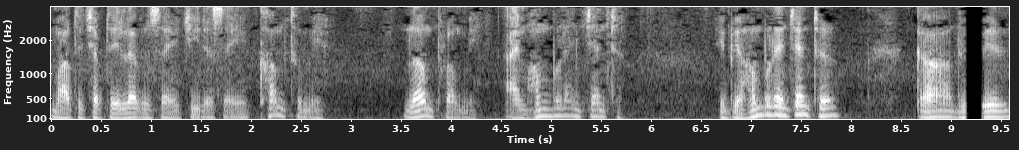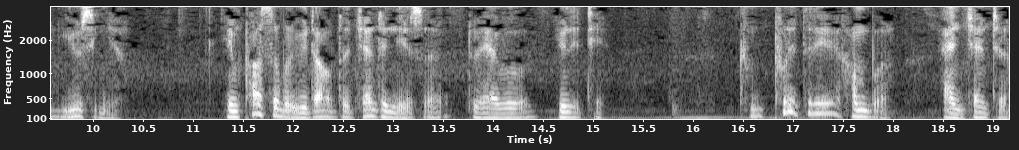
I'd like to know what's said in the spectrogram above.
Matthew chapter 11 says, Jesus said, Come to me, learn from me. I am humble and gentle. If you're humble and gentle, God will using you. Impossible without the gentleness uh, to have uh, unity. Completely humble and gentle,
